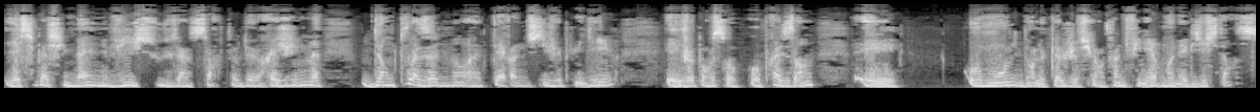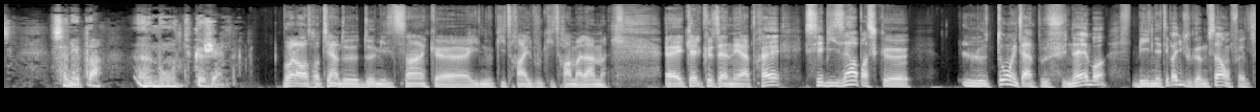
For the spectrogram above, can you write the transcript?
l'espèce humaine vit sous un sorte de régime d'empoisonnement interne, si je puis dire, et je pense au, au présent, et au monde dans lequel je suis en train de finir mon existence. Ce n'est pas un monde que j'aime. Voilà, entretien de 2005, euh, il nous quittera, il vous quittera, madame, euh, quelques années après. C'est bizarre parce que le ton est un peu funèbre, mais il n'était pas du tout comme ça, en fait.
